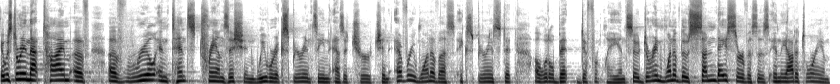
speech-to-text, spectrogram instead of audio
It was during that time of, of real intense transition we were experiencing as a church, and every one of us experienced it a little bit differently. And so during one of those Sunday services in the auditorium,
